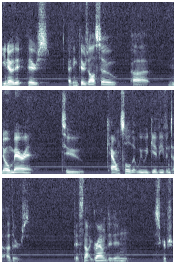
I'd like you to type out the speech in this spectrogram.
You know, that there's, I think there's also uh, no merit to counsel that we would give even to others that's not grounded in Scripture.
